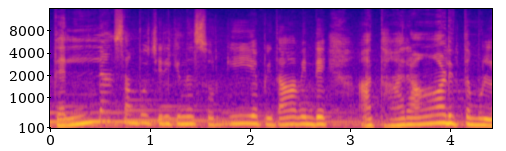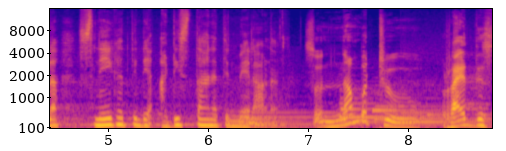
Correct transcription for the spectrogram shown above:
ഇതെല്ലാം സംഭവിച്ചിരിക്കുന്ന സ്വർഗീയ പിതാവിന്റെ ആ ധാരാളിത്തമുള്ള സ്നേഹത്തിന്റെ അടിസ്ഥാനത്തിന്മേലാണ് So, number 2 write this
